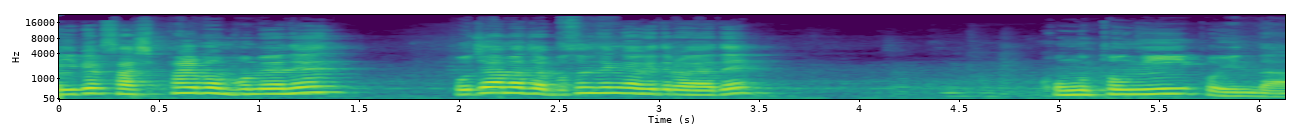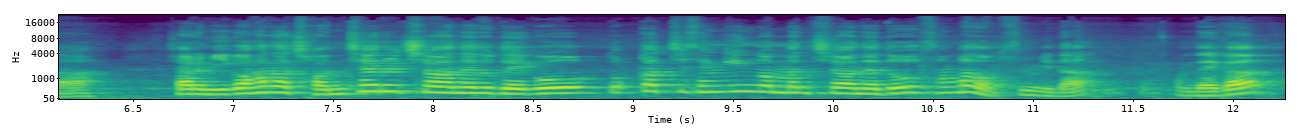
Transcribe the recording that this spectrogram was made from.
248번 보면은 보자마자 무슨 생각이 들어야 돼? 공통이 보인다. 자, 그럼 이거 하나 전체를 치환해도 되고 똑같이 생긴 것만 치환해도 상관없습니다. 그럼 내가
